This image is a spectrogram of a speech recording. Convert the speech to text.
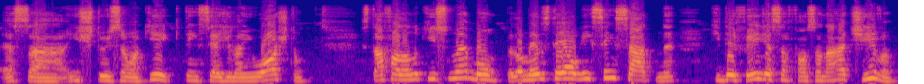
essa instituição aqui que tem sede lá em Washington está falando que isso não é bom. Pelo menos tem alguém sensato, né? Que defende essa falsa narrativa,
